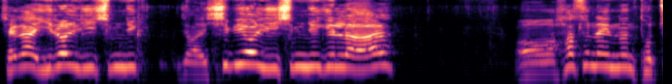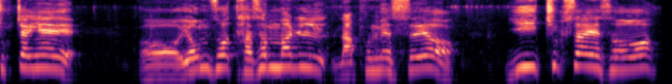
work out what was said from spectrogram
제가 1월 26 저, 12월 26일 날 어, 하순에 있는 도축장에 어, 염소 다섯 마리를 납품했어요. 이 축사에서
